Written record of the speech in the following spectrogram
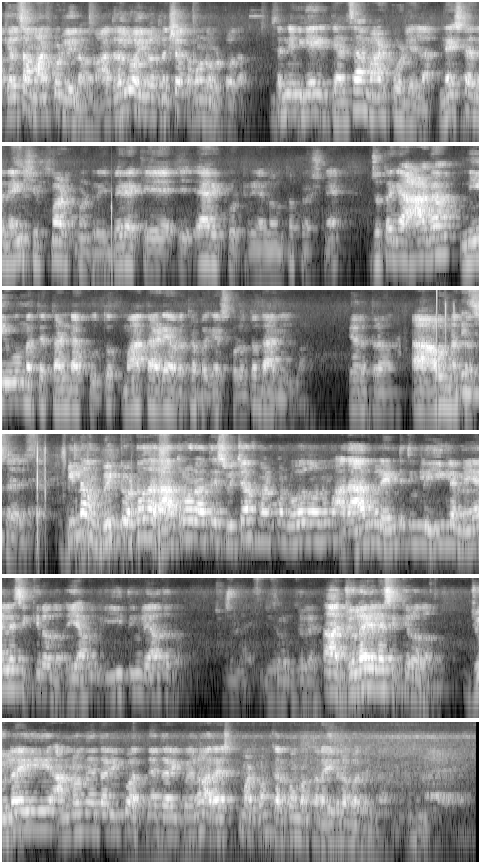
ಕೆಲಸ ಮಾಡ್ಕೊಡ್ಲಿಲ್ಲ ಅವನು. ಅದ್ರಲ್ಲೂ ಐವತ್ತು ಲಕ್ಷ ತಗೊಂಡು ಹೊರಟೋದ. ಸರ್ ನಿಮಗೆ ಕೆಲಸ ಮಾಡ್ಕೊಡ್ಲಿಲ್ಲ. ನೆಕ್ಸ್ಟ್ ಅದನ್ನ ಹೆಂಗ್ ಶಿಫ್ಟ್ ಮಾಡ್ಕೊಂಡ್ರಿ? ಬೇರೆ ಯಾರಿಗೆ ಕೊಟ್ರಿ ಅನ್ನೋಂಥ ಪ್ರಶ್ನೆ. ಜೊತೆಗೆ ಆಗ ನೀವು ಮತ್ತೆ ತಂಡ ಕೂತು ಮಾತಾಡಿ ಅವ್ರ ಹತ್ರ ಬಗೆಹರಿಸ್ಕೊಡುವಂಥದ್ದಾಗ್ಲಿಲ್ವಾ ಅವನ. ಇಲ್ಲ ಅವ್ನು ಬಿಟ್ಟು ಹೊಟ್ಟೋದ ರಾತ್ರೋ ರಾತ್ರಿ ಸ್ವಿಚ್ ಆಫ್ ಮಾಡ್ಕೊಂಡು ಹೋದವನು ಅದಾದ್ಮೇಲೆ ಎಂಟು ತಿಂಗಳು ಈಗಲೇ ಮೇಯಲ್ಲೇ ಸಿಕ್ಕಿರೋದು. ಯಾವ ಈ ತಿಂಗಳು ಯಾವ್ದದು? ಹಾ ಜುಲೈಲೇ ಸಿಕ್ಕಿರೋದು ಅವ್ನು. ಜುಲೈ ಹನ್ನೊಂದನೇ ತಾರೀಕು ಹತ್ತನೇ ತಾರೀಕು ಏನೋ ಅರೆಸ್ಟ್ ಮಾಡ್ಕೊಂಡು ಕರ್ಕೊಂಡ್ ಬರ್ತಾರೆ ಹೈದರಾಬಾದಿಂದ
